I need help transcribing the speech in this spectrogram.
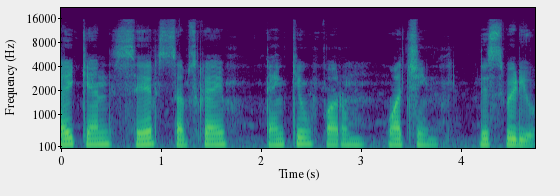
Like and share subscribe. Thank you for watching this video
